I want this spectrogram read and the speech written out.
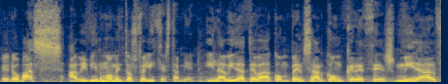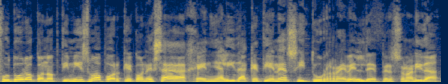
pero vas a vivir momentos felices también. Y la vida te va a compensar con creces. Mira al futuro con optimismo porque con esa genialidad que tienes y tu rebelde personalidad,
